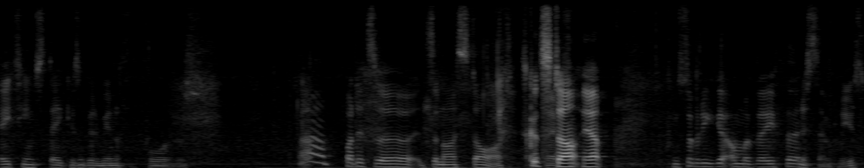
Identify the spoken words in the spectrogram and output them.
18 steak isn't going to be enough for four of us. Ah, but it's a it's a nice start. It's a good Yeah, start, so- yep. Can somebody get on with a furnace then, please?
